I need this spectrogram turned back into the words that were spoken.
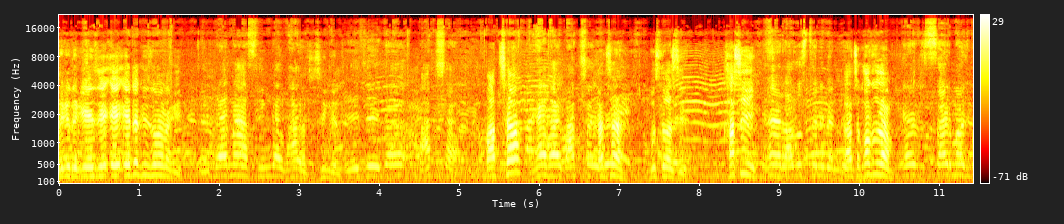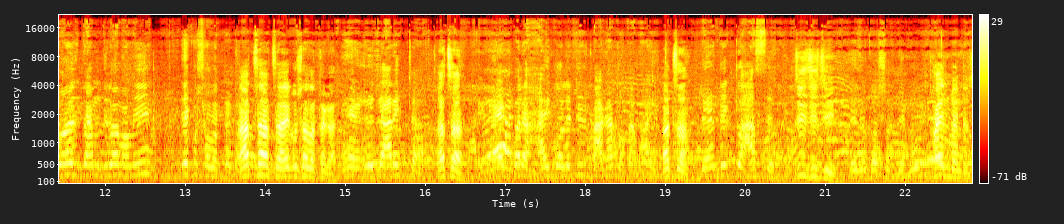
দেখি দেখি এই যে এটা কি জোড়া নাকি? না সিঙ্গেল ভাই। আচ্ছা সিঙ্গেল এই যে এটা বাচ্চা বাচ্চা হ্যাঁ ভাই বাচ্চা আচ্ছা বুঝতে পারছি। খাসি? হ্যাঁ রাজস্থানি ব্যান্ড আচ্ছা কত দাম? এর চার মাস বয়স দাম দিলাম আমি একুশ হাজার টাকা। আচ্ছা আচ্ছা একুশ হাজার টাকা। হ্যাঁ এই যে আরেকটা। আচ্ছা। একবারে হাই কোয়ালিটির বাঘা তোতা ভাই। আচ্ছা। ব্যান্ড একটু আছে জি জি জি। এই যে দর্শক দেখুন। ফাইন ব্যান্ডেজ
